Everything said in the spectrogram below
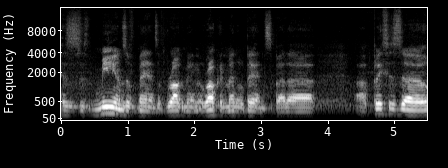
has millions of bands of rock band, rock and metal bands, but uh, uh, places uh,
